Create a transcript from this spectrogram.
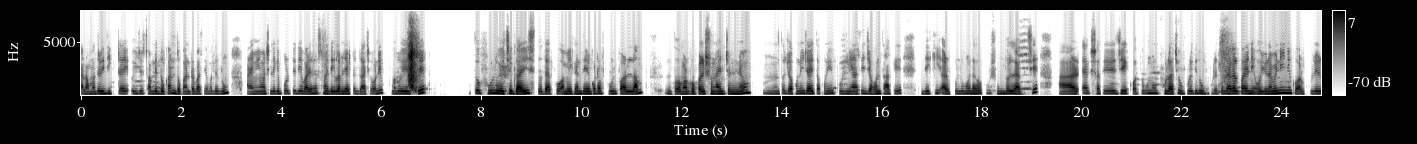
আর আমাদের ওই দিকটায়, ওই যে সামনে দোকান, দোকানটার পাশে আমাদের রুম আর আমি আমার ছেলেকে পড়তে দিয়ে বাড়ি আসার সময় দেখলাম যে একটা গাছে অনেক ফুল হয়েছে তো ফুল হয়েছে গাইস তো দেখো আমি এখান থেকে কটা ফুল পারলাম। তো আমার গোপাল সোনার জন্যেও। তো যখনই যাই তখনই ফুল নিয়ে আসি, যখন থাকে দেখি। আর ফুলগুলো দেখো খুব সুন্দর লাগছে। আর একসাথে যে কতগুলো ফুল আছে, উপরে কিন্তু উপরে তো লাগাল পাইনি, ওই জন্য আমি নিই নি আর ফুলের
